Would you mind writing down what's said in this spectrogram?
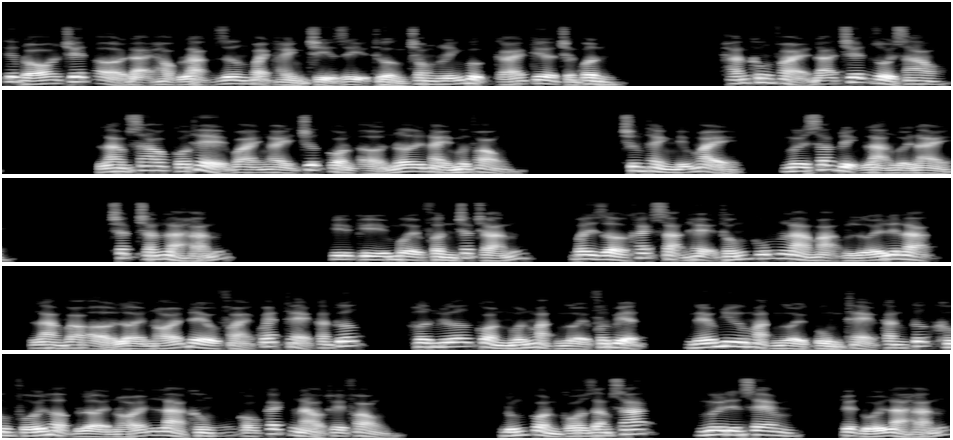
tiếp đó chết ở đại học lạc dương bạch hành chỉ dị thường trong lĩnh vực cái kia trần quân. Hắn không phải đã chết rồi sao? Làm sao có thể vài ngày trước còn ở nơi này mân phòng trương thành nhữ mày, ngươi xác định là người này? Chắc chắn là hắn. Kỳ kỳ mười phần chắc chắn, bây giờ khách sạn hệ thống cũng là mạng lưới liên lạc, làm vào ở lời nói đều phải quét thẻ căn cước hơn nữa còn muốn mặt người phân biệt, nếu như mặt người cùng thẻ căn cước không phối hợp lời nói là không có cách nào thuê phòng. Đúng còn có giám sát, ngươi đến xem, tuyệt đối là hắn.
